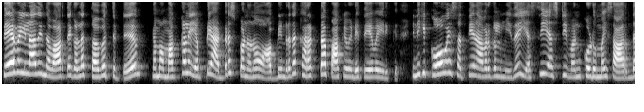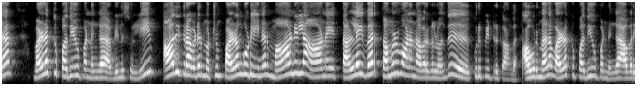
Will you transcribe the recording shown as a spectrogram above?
தேவையில்லாத இந்த வார்த்தைகளை தவிர்த்துட்டு நம்ம மக்களை எப்படி அட்ரஸ் பண்ணணும் அப்படின்றத கரெக்டாக பார்க்க வேண்டிய தேவை இருக்கு. இன்னைக்கு கோவை சத்யன் அவர்கள் மீது எஸ்சி எஸ்டி வன்கொடுமை சார்ந்த வழக்கு பதிவு பண்ணுங்க அப்படின்னு சொல்லி ஆதி திராவிடர் மற்றும் பழங்குடியினர் மாநில ஆணைய தலைவர் தமிழ்வாணன் அவர்கள் வந்து குறிப்பிட்டிருக்காங்க. அவர் மேல வழக்கு பதிவு பண்ணுங்க. அவர்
